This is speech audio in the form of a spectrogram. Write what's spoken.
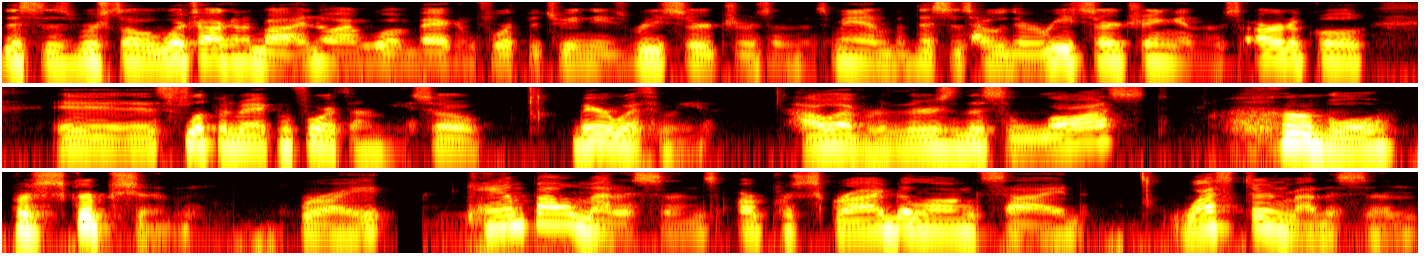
this is we're still we're talking about i know i'm going back and forth between these researchers and this man but this is how they're researching and this article is flipping back and forth on me so bear with me however there's this lost herbal prescription right Kampo medicines are prescribed alongside western medicine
